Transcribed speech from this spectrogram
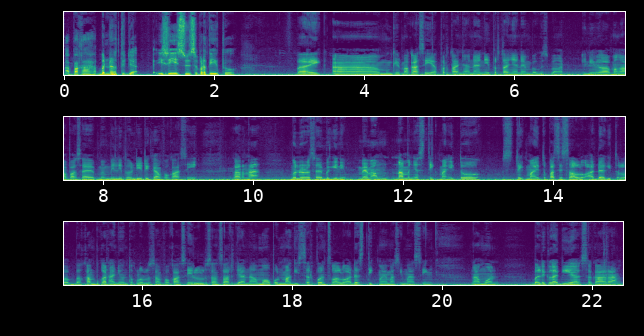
apakah bener tuh ja isu-isu seperti itu Baik, uh, mungkin makasih ya pertanyaannya. Ini pertanyaan yang bagus banget. Ini memang mengapa saya memilih pendidikan vokasi. Karena menurut saya begini, memang namanya stigma itu stigma itu pasti selalu ada gitu loh. Bahkan bukan hanya untuk lulusan vokasi, lulusan sarjana maupun magister pun selalu ada stigma masing-masing. Namun balik lagi ya, sekarang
